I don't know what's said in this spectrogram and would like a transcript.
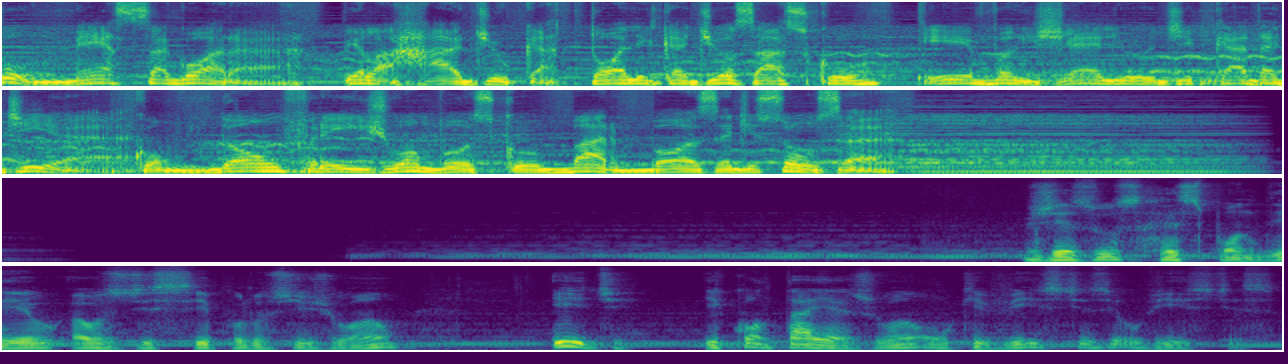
Começa agora, pela Rádio Católica de Osasco, Evangelho de Cada Dia, com Dom Frei João Bosco Barbosa de Souza. Jesus respondeu aos discípulos de João: Ide e contai a João o que vistes e ouvistes.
